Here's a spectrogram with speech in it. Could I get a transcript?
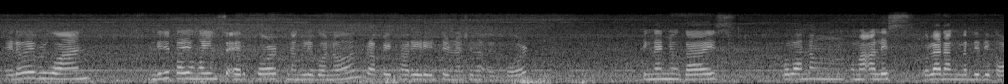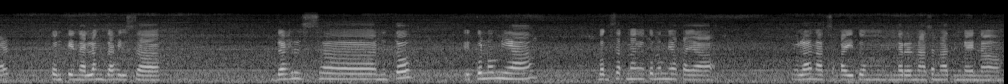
Hello everyone. Nandito tayo ngayon sa airport ng Lebanon, Rafiq Hariri International Airport. Tingnan nyo guys, wala nang umaalis, wala nang nagde-depart. Konti na lang dahil sa dahil sa ano to, ekonomiya, bagsak ng ekonomiya kaya wala na saka itong naranasan natin ngayon na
